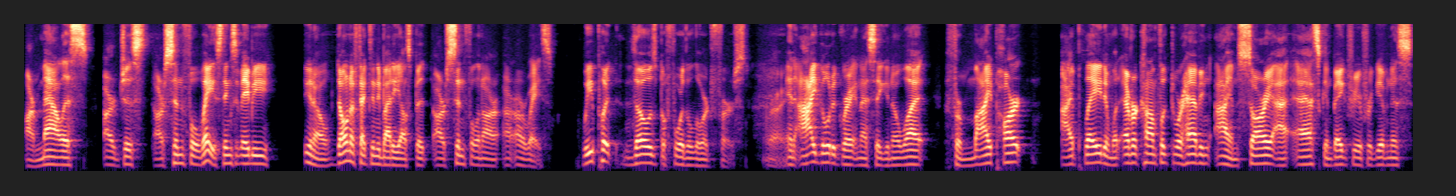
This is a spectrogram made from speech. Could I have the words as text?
our malice, our just our sinful ways, things that maybe you know don't affect anybody else, but are sinful in our our, our ways. We put those before the Lord first. Right. And I go to Grant and I say, you know what? For my part, I played in whatever conflict we're having. I am sorry. I ask and beg for your forgiveness.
